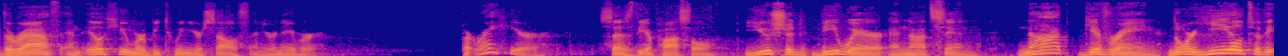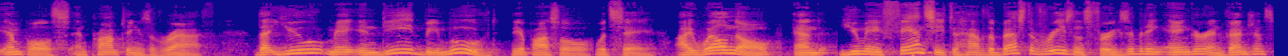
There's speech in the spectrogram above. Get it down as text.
the wrath and ill humor between yourself and your neighbor. But right here, says the apostle, you should beware and not sin, not give rein, nor yield to the impulse and promptings of wrath, that you may indeed be moved, the apostle would say. I well know, and you may fancy to have the best of reasons for exhibiting anger and vengeance,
